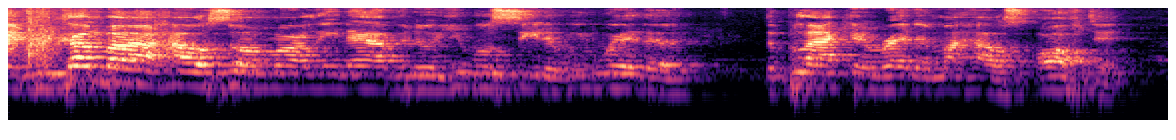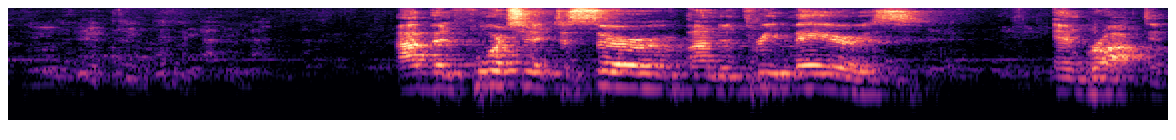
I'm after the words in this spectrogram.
If you come by our house on Marlene Avenue, you will see that we wear the, the black and red in my house often. I've been fortunate to serve under three mayors in Brockton.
